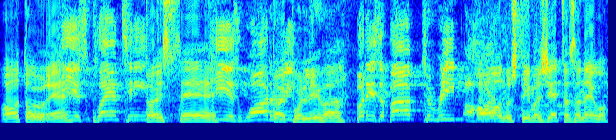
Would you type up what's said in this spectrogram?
О, той оре, той се, той полива. О, но ще има жетва за него.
